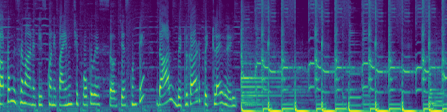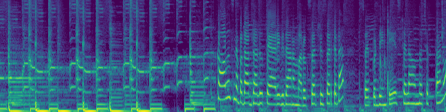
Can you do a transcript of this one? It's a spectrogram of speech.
పప్పు మిశ్రమాన్ని తీసుకొని పైనుంచి పోపు వేసి సర్వ్ చేసుకుంటే దాల్ బిట్రగాడ్ పిట్లై రెడీ. కావలసిన పదార్థాలు తయారీ విధానం మరొకసారి చూసారు కదా? సో ఇప్పుడు దీని టేస్ట్ ఎలా ఉందో చెప్తాను.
